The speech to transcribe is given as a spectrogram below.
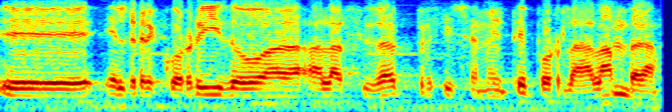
eh, el recorrido a, a la ciudad precisamente por la Alhambra.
